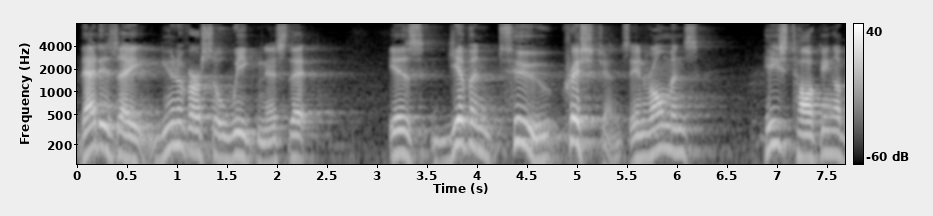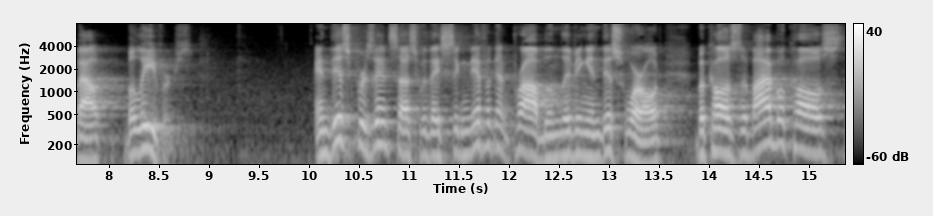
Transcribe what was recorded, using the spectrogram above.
That is a universal weakness that is given to Christians. In Romans, he's talking about believers. And this presents us with a significant problem living in this world because the Bible calls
